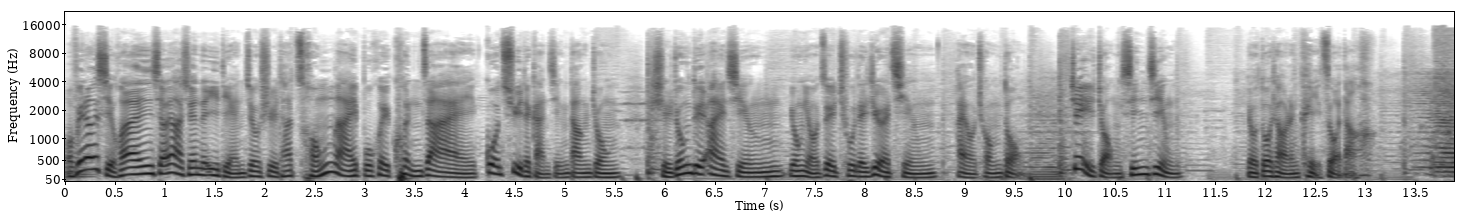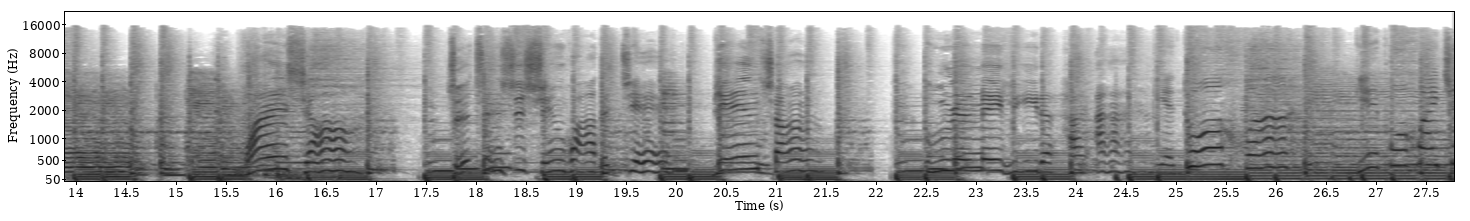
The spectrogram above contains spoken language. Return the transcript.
我非常喜欢萧亚轩的一点，就是她从来不会困在过去的感情当中，始终对爱情拥有最初的热情还有冲动。这种心境，有多少人可以做到？幻想，这城市喧哗的街变成无人美丽的海岸。别多话，别破坏这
